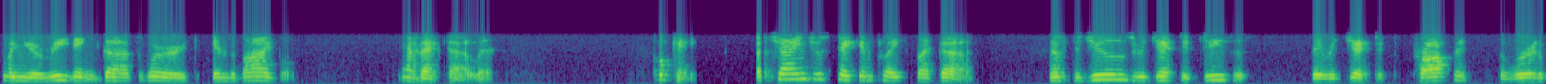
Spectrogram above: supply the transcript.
when you're reading God's Word in the Bible. Now back to our lesson. Okay, a change was taking place by God. Since the Jews rejected Jesus, they rejected the prophets. The word of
